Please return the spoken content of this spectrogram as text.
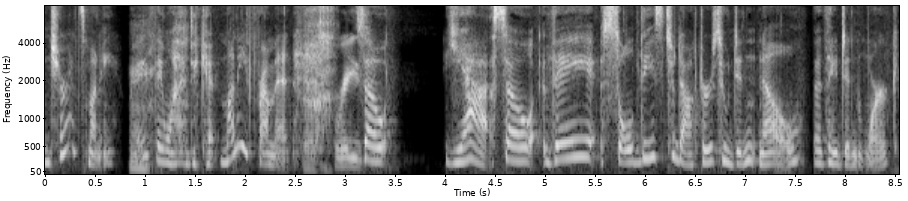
Insurance money, right? They wanted to get money from it. Crazy. So, yeah, so they sold these to doctors who didn't know that they didn't work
